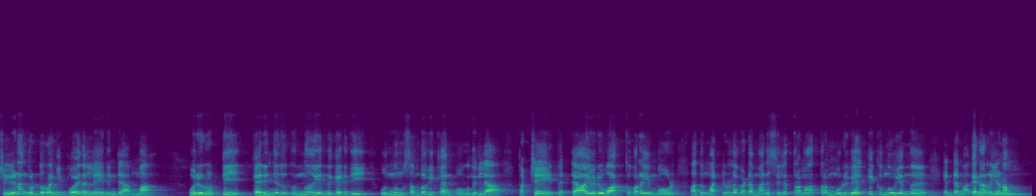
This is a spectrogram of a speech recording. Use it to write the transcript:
ക്ഷീണം കൊണ്ട് ഉറങ്ങിപ്പോയതല്ലേ നിന്റെ അമ്മ? ഒരു റൊട്ടി കരിഞ്ഞത് നിന്ന് എന്ന് കരുതി ഒന്നും സംഭവിക്കാൻ പോകുന്നില്ല. പക്ഷേ തെറ്റായൊരു വാക്ക് പറയുമ്പോൾ അത് മറ്റുള്ളവരുടെ മനസ്സിൽ എത്രമാത്രം മുറിവേൽപ്പിക്കുന്നു എന്ന് എന്റെ മകൻ അറിയണം.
